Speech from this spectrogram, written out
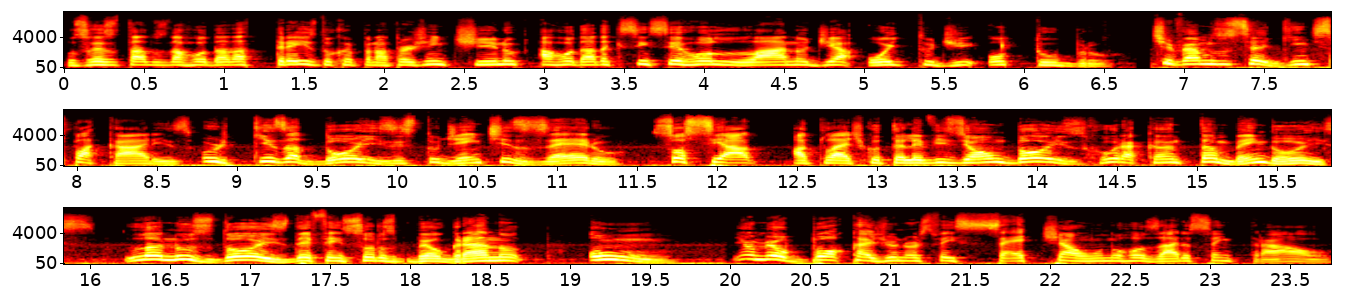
os resultados da rodada 3 do Campeonato Argentino, a rodada que se encerrou lá no dia 8 de outubro. Tivemos os seguintes placares: Urquiza 2, Estudiante 0, Sociado Atlético Televisão 2, Huracan também 2, Lanús 2, Defensores Belgrano 1. E o meu Boca Juniors fez 7 a 1 no Rosário Central.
